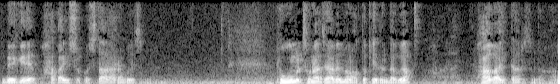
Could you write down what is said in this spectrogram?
내게 화가 있을 것이다 라고 했습니다. 복음을 전하지 않으면 어떻게 된다고요? 화가 있다 그랬습니다. 화가.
